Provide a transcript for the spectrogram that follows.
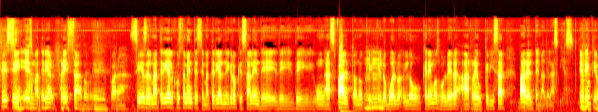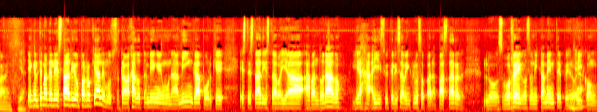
Sí, sí. es material fresado eh, para... Sí, es el material, justamente ese material negro que salen de, de, un asfalto, ¿no? Que, lo vuelvan lo queremos volver a reutilizar para el tema de las vías. Efectivamente. En el tema del estadio parroquial hemos trabajado también en una minga porque este estadio estaba ya abandonado, ya ahí se utilizaba incluso para pastar los borregos únicamente, pero ahí con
